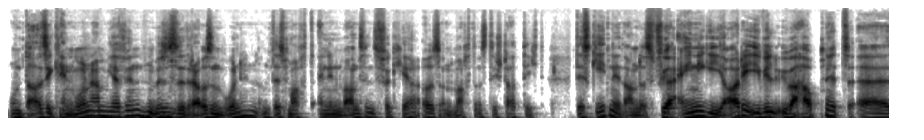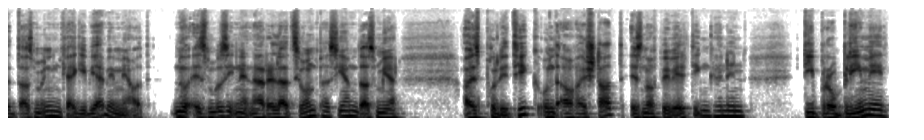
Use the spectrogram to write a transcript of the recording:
Und da sie keinen Wohnraum mehr finden, müssen sie draußen wohnen und das macht einen Wahnsinnsverkehr aus und macht uns die Stadt dicht. Das geht nicht anders. Für einige Jahre, ich will überhaupt nicht, äh, dass München kein Gewerbe mehr hat. Nur es muss in einer Relation passieren, dass wir als Politik und auch als Stadt es noch bewältigen können, die Probleme,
